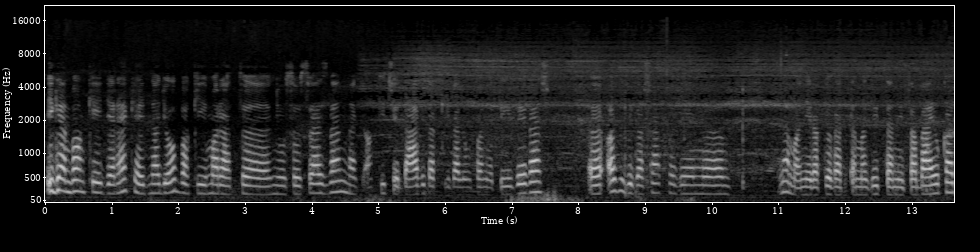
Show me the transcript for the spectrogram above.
Igen, van két gyerek, egy nagyobb, aki maradt uh, New South Wales-ben, meg a kicsi Dávid, aki velünk van, ő tíz éves. Az az igazság, hogy én nem annyira követtem az itteni szabályokat,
